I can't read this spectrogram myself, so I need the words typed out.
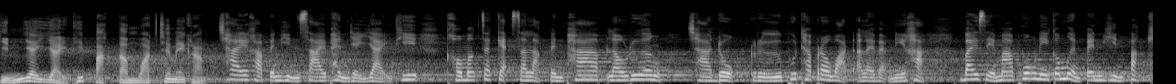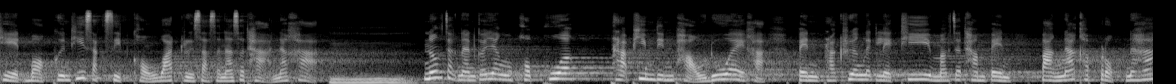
หินใหญ่ ๆ ที่ปักตามวัดใช่ไหมครับ ใช่ค่ะ เป็นหินทรายแผ่นใหญ่ ๆ ที่เขามักจะแกะสลักเป็นภาพเล่าเรื่องชาดกหรือพุทธประวัติอะไรแบบนี้ค่ะ ใบเสมาพวกนี้ก็เหมือนเป็นหินปักเขตบอกพื้นที่ศักดิ์สิทธิ์ของวัดหรือศาสนสถานนะคะอืมนอกจากนั้นก็ยังพบพวกพระพิมพ์ดินเผาด้วยค่ะ เป็นพระเครื่องเล็กๆ ที่มักจะทำเป็นปางนาคปรกนะคะ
